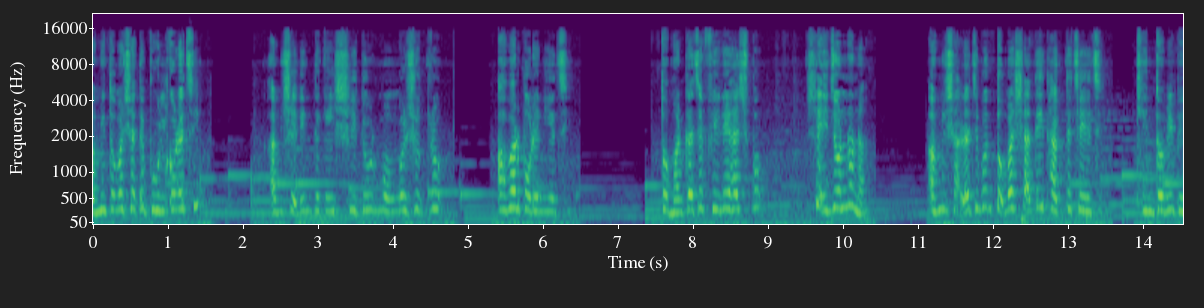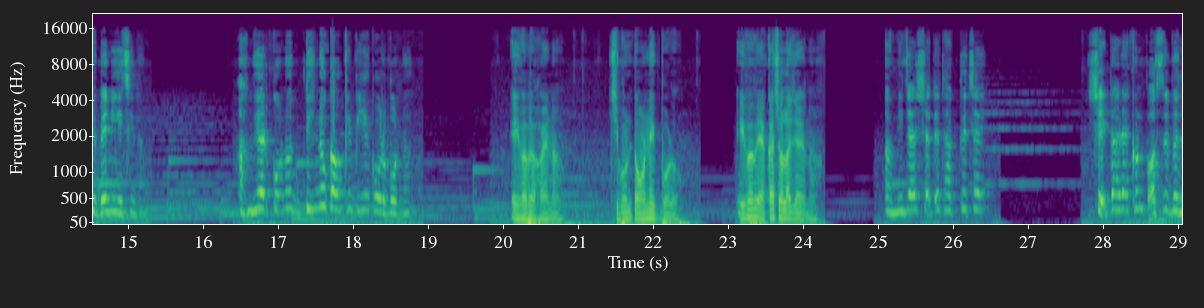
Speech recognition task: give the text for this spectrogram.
আমি তোমার সাথে ভুল করেছি আমি সেদিন থেকে এই সিঁদুর মঙ্গলসূত্র আবার পরে নিয়েছি। তোমার কাছে ফিরে আসব সেই জন্য না। আমি সারা জীবন তোমার সাথেই থাকতে চেয়েছি কিন্তু আমি ভেবে নিয়েছিলাম আমি আর কোনো দিনও কাউকে বিয়ে করব না। এইভাবে হয় না জীবনটা অনেক বড় এইভাবে একা চলা যায় না। আমি যার সাথে থাকতে চাই সেটা আর এখন পসিবল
